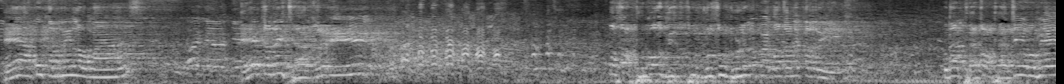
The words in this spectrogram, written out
Eh, aku keri loh, Mas. Eh, keri jakri. Masa burung di sundul-sundulnya kayak koncone keri? Udah bacok-baci ya, Be?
